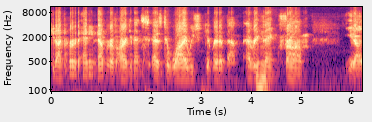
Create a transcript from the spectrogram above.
you know, I've heard any number of arguments as to why we should get rid of them. Mm-hmm. Everything from, you know,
